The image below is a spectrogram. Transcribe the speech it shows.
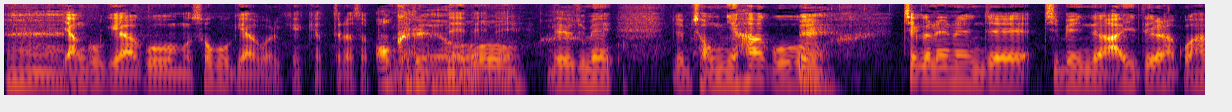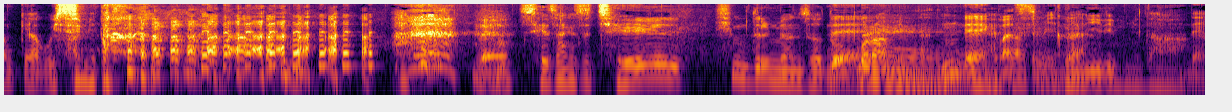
네. 양고기하고 뭐 소고기하고 이렇게 곁들여서. 어 그래요. 네네네. 근데 요즘에 좀 정리하고. 네. 최근에는 이제 집에 있는 아이들하고 함께 하고 있습니다. 네. 세상에서 제일 힘들면서도 네. 보람 있는 네, 네, 맞습니다. 그런 일입니다. 네.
